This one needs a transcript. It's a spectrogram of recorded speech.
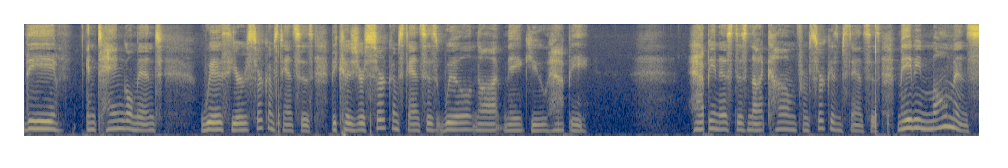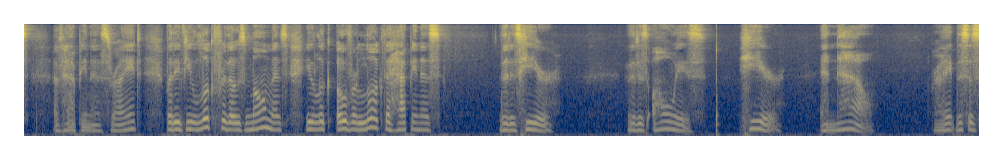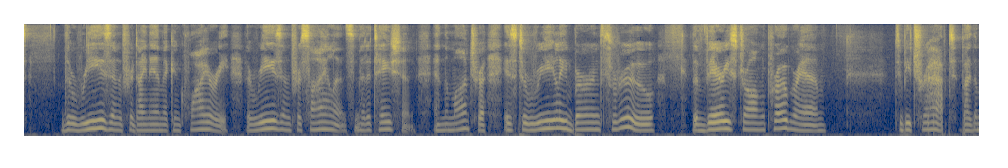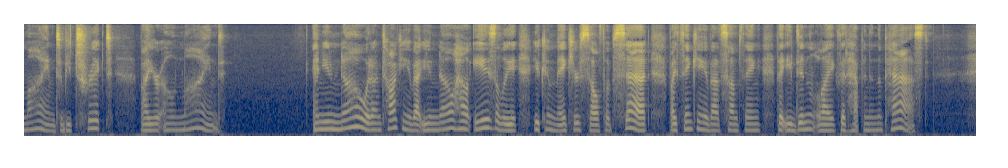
the entanglement with your circumstances because your circumstances will not make you happy. Happiness does not come from circumstances, maybe moments of happiness, right? But if you look for those moments, you look overlook the happiness that is here, that is always here and now, right? This is the reason for dynamic inquiry, the reason for silence, meditation, and the mantra is to really burn through the very strong program to be trapped by the mind, to be tricked by your own mind. And you know what I'm talking about. You know how easily you can make yourself upset by thinking about something that you didn't like that happened in the past.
